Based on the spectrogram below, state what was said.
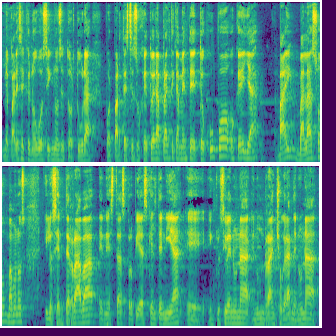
me parece que no hubo signos de tortura por parte de este sujeto. Era prácticamente, te ocupo, ok, ya, bye, balazo, vámonos. Y los enterraba en estas propiedades que él tenía, eh, inclusive en, una, en un rancho grande, en una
